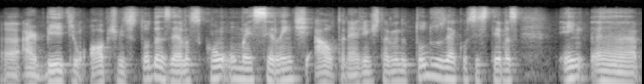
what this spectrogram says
uh, Arbitrum, Optimus, todas elas com uma excelente alta, né, a gente está vendo todos os ecossistemas em, uh,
